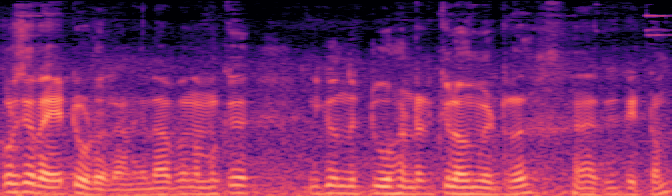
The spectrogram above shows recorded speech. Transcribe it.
കുറച്ച് റേറ്റ് കൂടുതലാണ്. ഇതാകുമ്പോൾ നമുക്ക് എനിക്കൊന്ന് ടു ഹൺഡ്രഡ് കിലോമീറ്റർ കിട്ടും.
